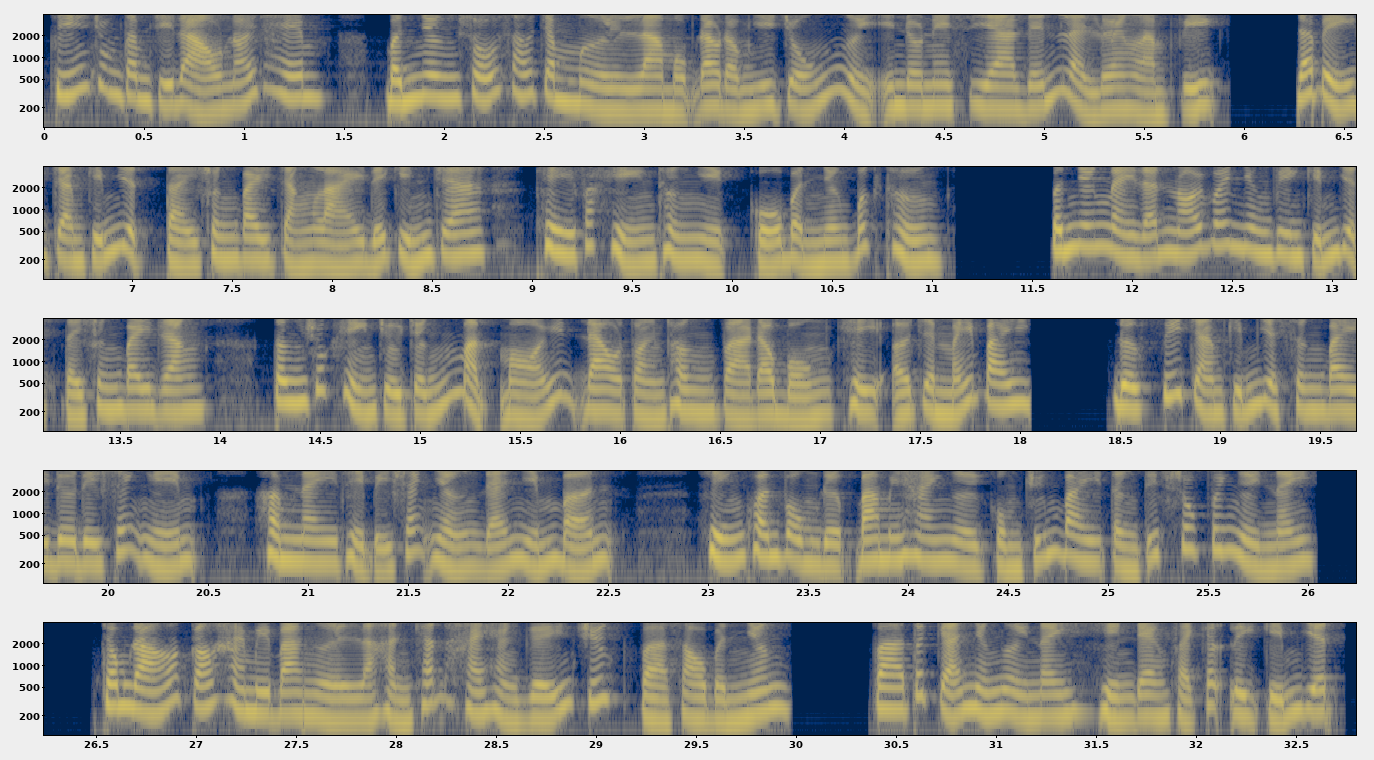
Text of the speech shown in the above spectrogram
Phía trung tâm chỉ đạo nói thêm, bệnh nhân số 610 là một lao động di trú người Indonesia đến Đài Loan làm việc, đã bị trạm kiểm dịch tại sân bay chặn lại để kiểm tra khi phát hiện thân nhiệt của bệnh nhân bất thường. Bệnh nhân này đã nói với nhân viên kiểm dịch tại sân bay rằng từng xuất hiện triệu chứng mệt mỏi, đau toàn thân và đau bụng khi ở trên máy bay. Được phía trạm kiểm dịch sân bay đưa đi xét nghiệm, hôm nay thì bị xác nhận đã nhiễm bệnh. Hiện khoanh vùng được 32 người cùng chuyến bay từng tiếp xúc với người này. Trong đó có 23 người là hành khách hai hàng ghế trước và sau bệnh nhân. Và tất cả những người này hiện đang phải cách ly kiểm dịch.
